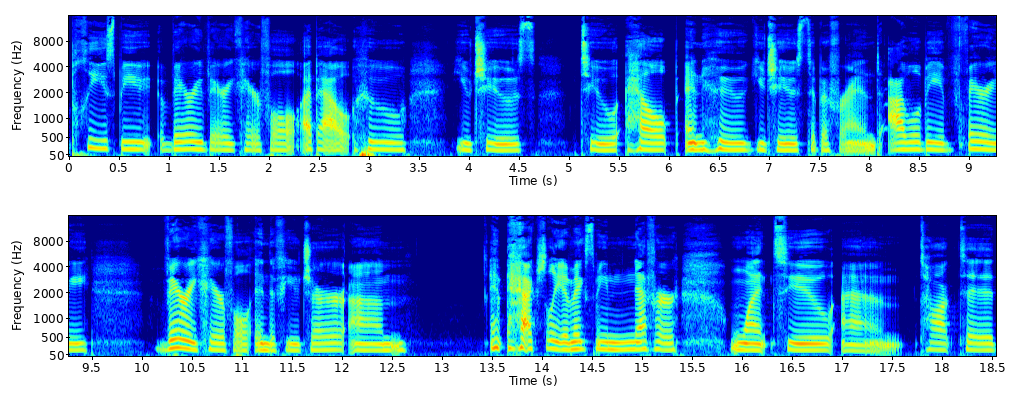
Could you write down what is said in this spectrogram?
please be very, very careful about who you choose to help and who you choose to befriend. I will be very, very careful in the future. Um, it, actually, it makes me never want to um, talk to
